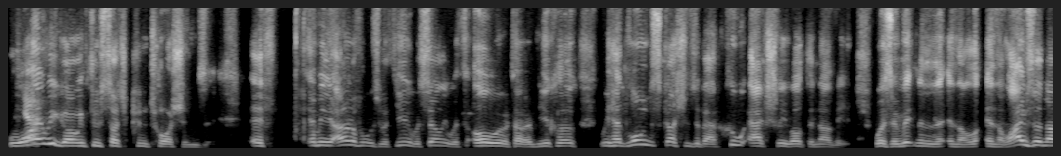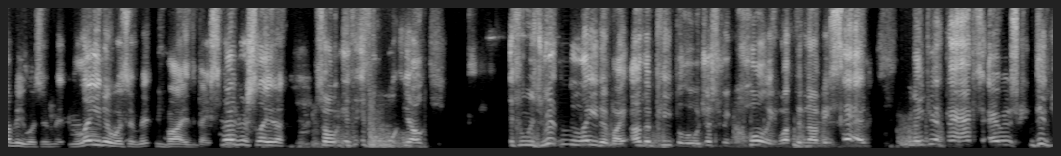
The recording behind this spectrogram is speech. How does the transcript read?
why Yeah. are we going through such contortions? If I mean, I don't know if it was with you, but certainly with O or with Rabbi Buchler, we had long discussions about who actually wrote the Navi. Was it written in the in the, in the lives of the Navi? Was it written later? Was it written by the beis medrash later? So if, if it, you know. If it was written later by other people who were just recalling what the Navi said, maybe perhaps errors did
